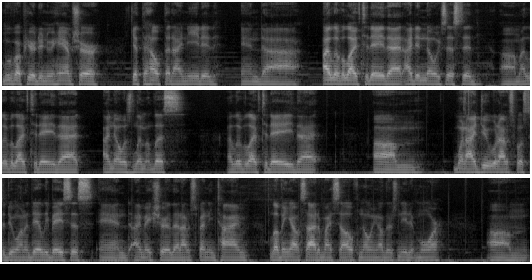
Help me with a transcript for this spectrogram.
move up here to New Hampshire, get the help that I needed, and uh, I live a life today that I didn't know existed. Um, I live a life today that I know is limitless. I live a life today that um, when I do what I'm supposed to do on a daily basis and I make sure that I'm spending time loving outside of myself, knowing others need it more, um,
